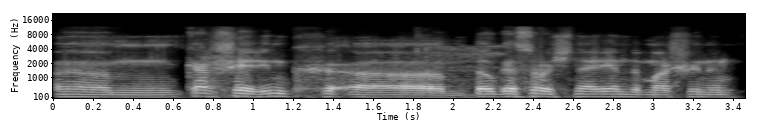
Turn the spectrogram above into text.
эм, каршеринг, а, долгосрочная аренда машины?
